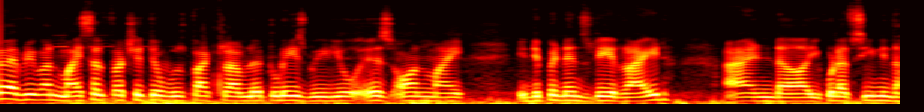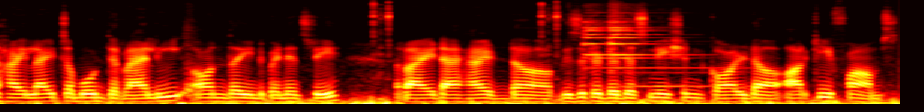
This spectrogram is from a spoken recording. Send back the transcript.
Hello everyone, myself Rakshit, your Wolfpack Traveler. Today's video is on my Independence Day ride, and uh, you could have seen in the highlights about the rally on the Independence Day ride. I had uh, visited a destination called uh, RK Farms,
